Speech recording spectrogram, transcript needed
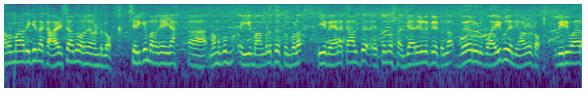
ആർമാദിക്കുന്ന കാഴ്ച എന്ന് പറഞ്ഞിട്ടുണ്ടല്ലോ ശരിക്കും പറഞ്ഞു കഴിഞ്ഞാൽ നമുക്ക് ഈ മംഗളത്ത് എത്തുമ്പോൾ ഈ വേനൽക്കാലത്ത് എത്തുന്ന സഞ്ചാരികൾക്ക് കിട്ടുന്ന വേറൊരു വൈബ് തന്നെയാണ് കേട്ടോ വിരിവാര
